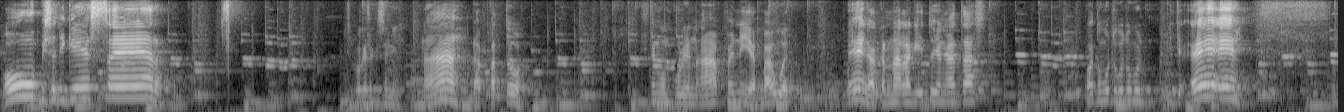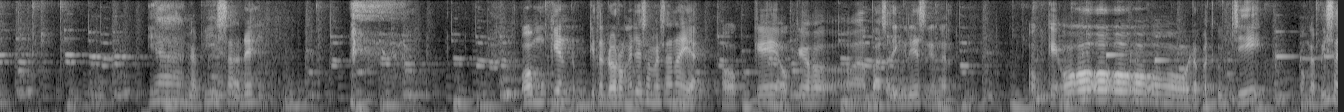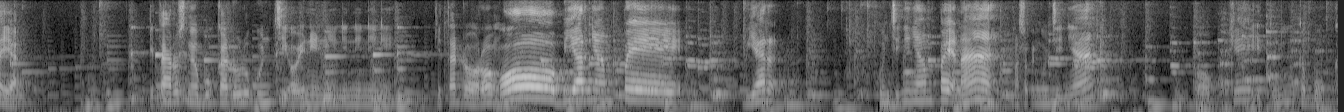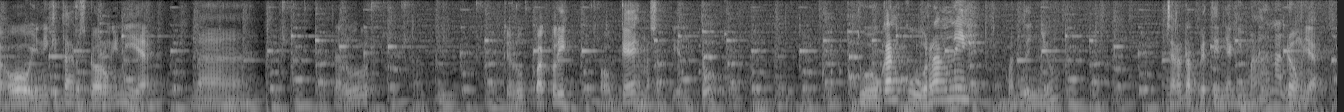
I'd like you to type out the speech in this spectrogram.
Oh, bisa digeser. Coba geser ke sini. Nah, dapat tuh. Kita ngumpulin apa nih ya? Bawet. Eh, nggak kena lagi itu yang atas. Oh, tunggu tunggu tunggu. Ini Eh, eh. Ya, nggak bisa deh. oh, mungkin kita dorong aja sampai sana ya. Oke, oke. oh, bahasa Inggris nggak ngerti. Oke. Oh, oh, oh, oh, oh, oh. dapat kunci. Oh, nggak bisa ya. Kita harus ngebuka dulu kunci. Oh, ini nih, ini ini nih. Kita dorong. Oh, biar nyampe. Biar kuncinya nyampe. Nah, masukin kuncinya. Oke, itunya kebuka. Oh, ini kita harus dorong ini ya. Nah, terus Oke, lupa klik. Oke, masuk pintu. Tuh kan kurang nih. Continue. Cara dapetinnya gimana dong ya?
